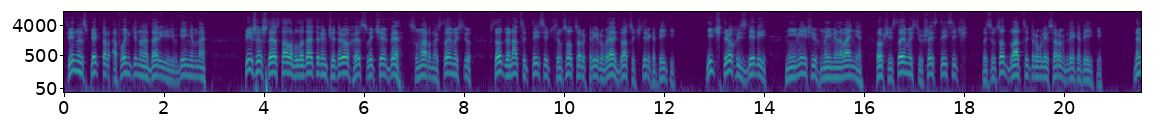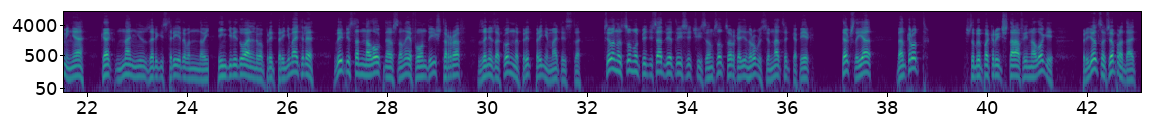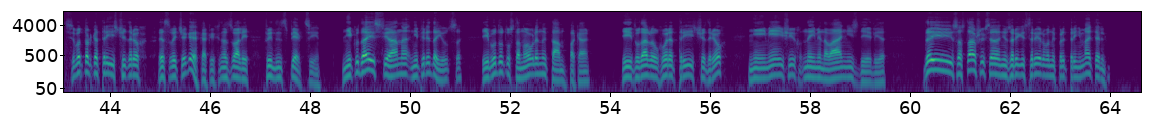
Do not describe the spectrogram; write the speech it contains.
Финн-инспектор Афонькина Дарья Евгеньевна пишет, что я стал обладателем четырех СВЧГ с суммарной стоимостью 112 743 рубля и 24 копейки и четырех изделий, не имеющих наименования, общей стоимостью 6 820 рублей 42 копейки. На меня, как на незарегистрированного индивидуального предпринимателя, выписан налог на основные фонды и штраф за незаконное предпринимательство. Всего на сумму 52 741 рубль 17 копеек. Так что я банкрот. Чтобы покрыть штрафы и налоги, придется все продать. Вот только три из четырех СВЧГ, как их назвали фининспекции, никуда из ФИАНа не передаются и будут установлены там пока. И туда же уходят три из четырех, не имеющих наименований изделия – да и с оставшихся незарегистрированных предпринимателей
